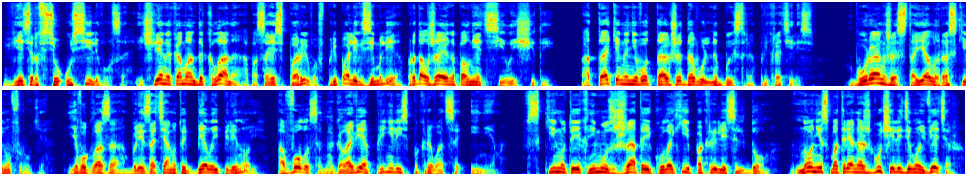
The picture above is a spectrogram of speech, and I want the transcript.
Ветер все усиливался, и члены команды клана, опасаясь порывов, припали к земле, продолжая наполнять силой щиты. Атаки на него также довольно быстро прекратились. Буран же стоял, раскинув руки. Его глаза были затянуты белой пеленой, а волосы на голове принялись покрываться инеем. Вскинутые к нему сжатые кулаки покрылись льдом. Но, несмотря на жгучий ледяной ветер,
